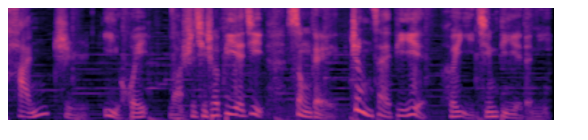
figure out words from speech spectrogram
弹指一挥，老师汽车毕业季送给正在毕业和已经毕业的你。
